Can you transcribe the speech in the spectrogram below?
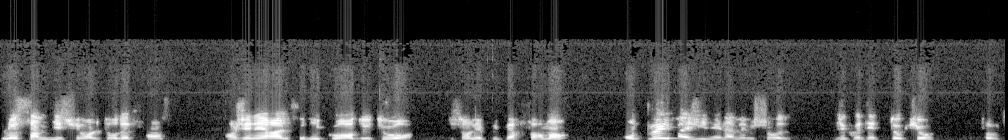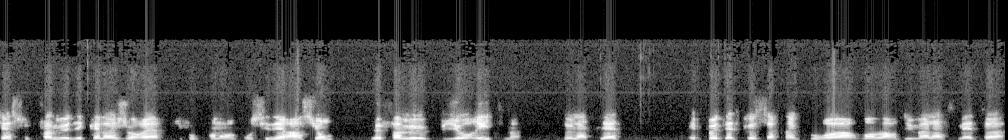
le samedi suivant le Tour de France. En général, c'est les coureurs du Tour qui sont les plus performants. On peut imaginer la même chose du côté de Tokyo, sauf qu'il y a ce fameux décalage horaire qu'il faut prendre en considération, le fameux biorhythme de l'athlète. Et peut-être que certains coureurs vont avoir du mal à se mettre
